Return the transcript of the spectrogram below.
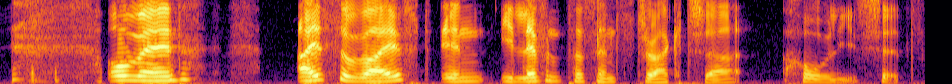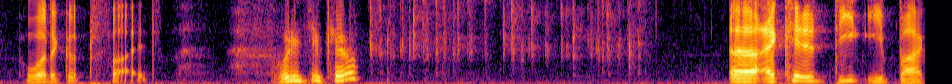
oh man, I survived in 11% structure. Holy shit, what a good fight. Who did you kill? Uh, I killed DE Bug.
